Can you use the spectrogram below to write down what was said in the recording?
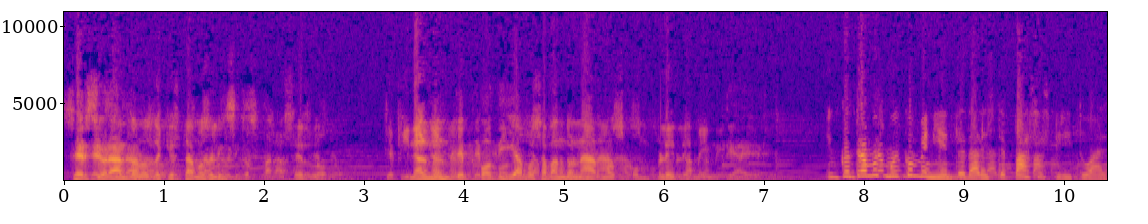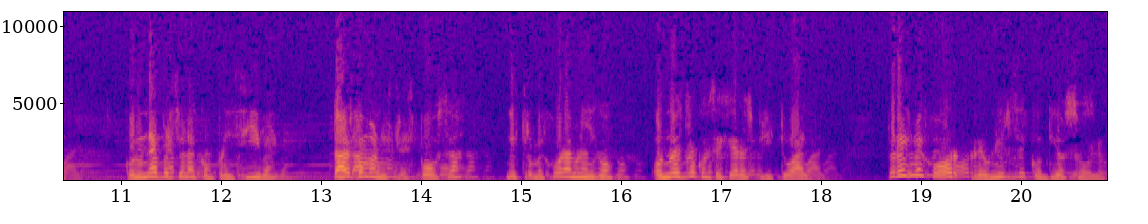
cerciorándonos de que estamos listos para hacerlo, que finalmente podíamos abandonarnos completamente a Él. Encontramos muy conveniente dar este paso espiritual con una persona comprensiva, tal como nuestra esposa, nuestro mejor amigo o nuestro consejero espiritual. Pero es mejor reunirse con Dios solo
